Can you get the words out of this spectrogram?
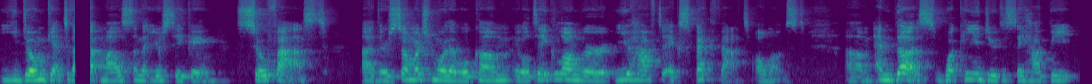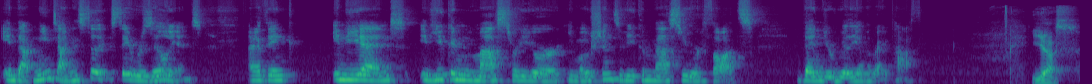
You don't get to that milestone that you're seeking so fast. Uh, there's so much more that will come. It will take longer. You have to expect that almost. Um, and thus, what can you do to stay happy in that meantime and still stay resilient? And I think in the end, if you can master your emotions, if you can master your thoughts, then you're really on the right path. Yes.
